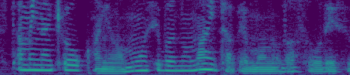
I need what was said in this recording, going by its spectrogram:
スタミナ強化には申し分のない食べ物だそうです。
